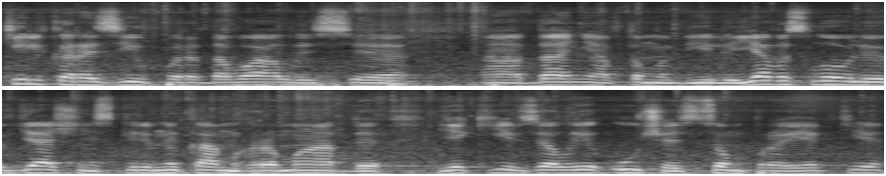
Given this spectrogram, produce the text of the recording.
кілька разів передавалися е, дані автомобілі. Я висловлюю вдячність керівникам громади, які взяли участь в цьому проєкті.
